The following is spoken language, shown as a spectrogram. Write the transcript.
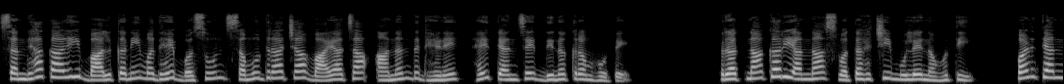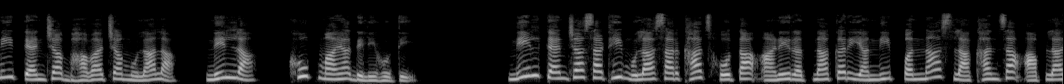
संध्याकाळी बाल्कनीमध्ये बसून समुद्राच्या वायाचा आनंद घेणे हे त्यांचे दिनक्रम होते. रत्नाकर यांना स्वतःची मुले नव्हती पण त्यांनी त्यांच्या भावाच्या मुलाला नीलला खूप माया दिली होती. नील त्यांच्यासाठी मुलासारखाच होता आणि रत्नाकर यांनी पन्नास लाखांचा आपला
